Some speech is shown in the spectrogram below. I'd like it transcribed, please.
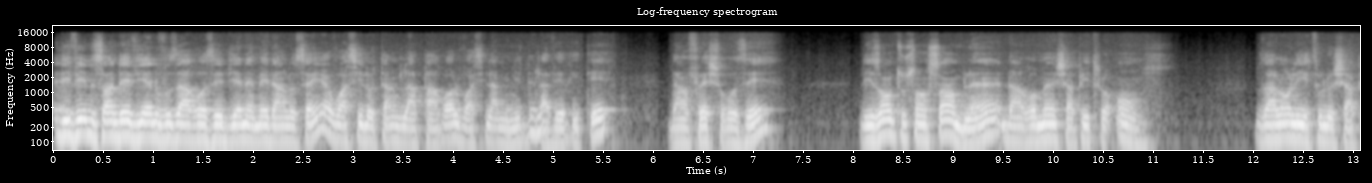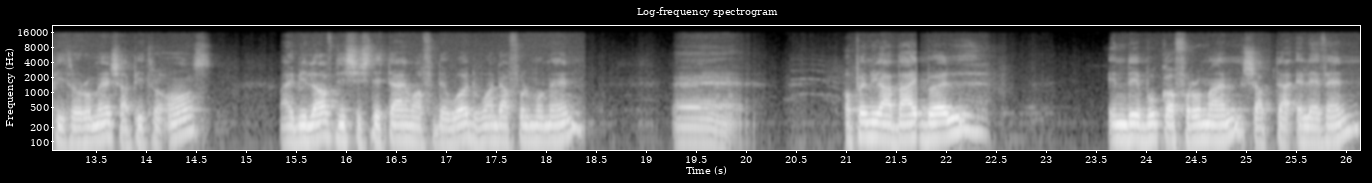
les divines ondes viennent vous arroser, bien-aimés dans le Seigneur. Voici le temps de la parole, voici la minute de la vérité dans Fraîche Rosée. Lisons tous ensemble hein, dans Romains chapitre 11. Nous allons lire tout le chapitre. Romains chapitre 11. My beloved, this is the time of the word, wonderful moment. Uh, open your Bible in the book of Romans, chapter 11,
